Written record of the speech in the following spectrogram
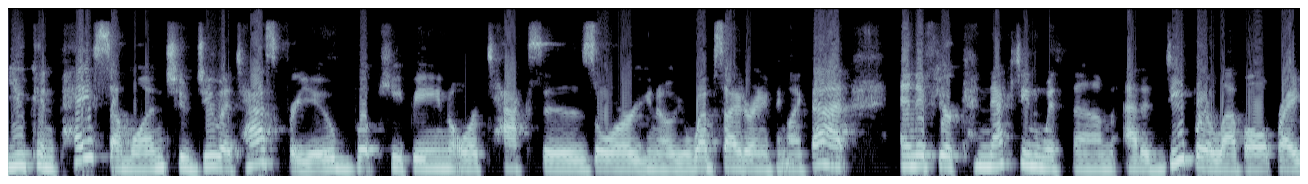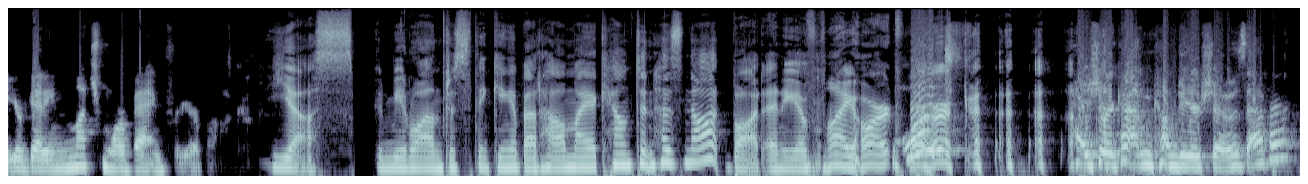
you can pay someone to do a task for you, bookkeeping or taxes or, you know, your website or anything like that. And if you're connecting with them at a deeper level, right, you're getting much more bang for your buck. Yes. And meanwhile, I'm just thinking about how my accountant has not bought any of my artwork. has your accountant come to your shows ever?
